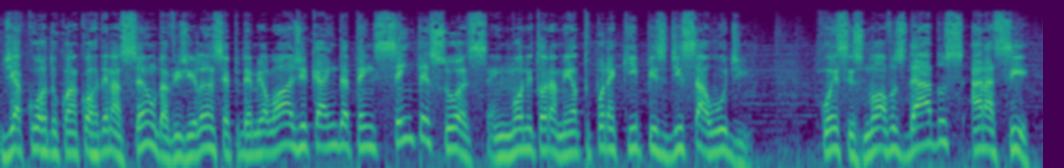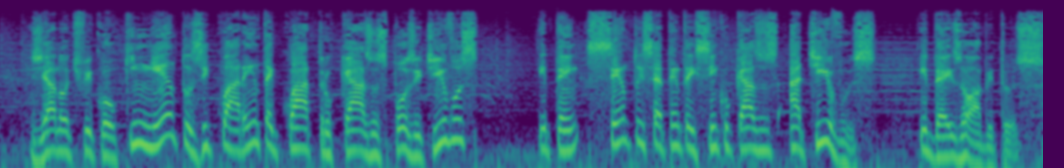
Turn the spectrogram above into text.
De acordo com a coordenação da vigilância epidemiológica, ainda tem 100 pessoas em monitoramento por equipes de saúde. Com esses novos dados, Araci já notificou 544 casos positivos e tem 175 casos ativos e 10 óbitos.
